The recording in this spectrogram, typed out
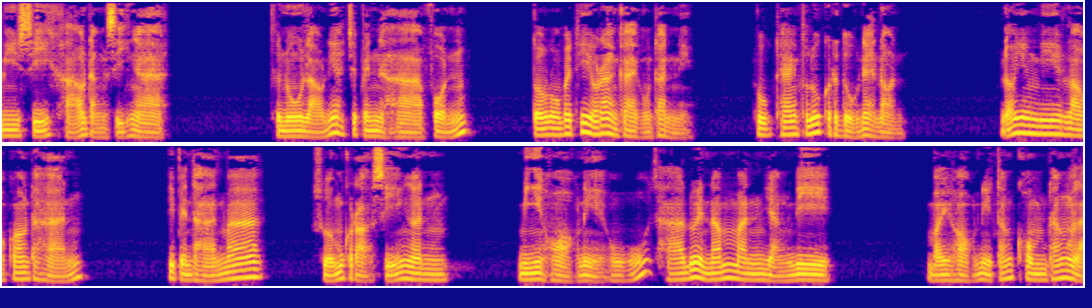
มีสีขาวดังสีงา ธนูเหล่านี้จะเป็นหาฝนตกลงไปที่ร่างกายของท่านนี่ ถูกแทงทะลุกระดูกแน่นอน แล้วยังมีเหล่ากองทหาร ที่เป็นทหารม้า สวมเกราะสีเงิน มีหอกนี่โอ้ทาด้วยน้ำมันอย่างดี ใบหอกนี่ทั้งคมทั้งแหล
